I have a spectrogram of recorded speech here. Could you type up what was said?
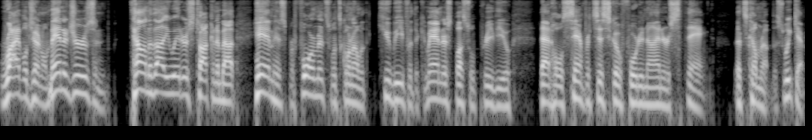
rival general managers, and talent evaluators talking about him, his performance, what's going on with QB for the Commanders. Plus, we'll preview that whole San Francisco 49ers thing that's coming up this weekend.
